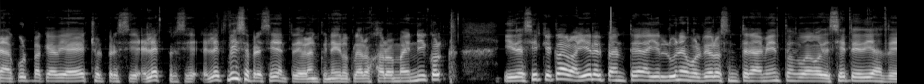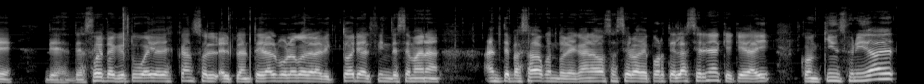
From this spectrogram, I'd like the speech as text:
mea culpa que había hecho el, el, ex, el ex vicepresidente de Blanco y Negro, claro, Harold May Nicol. Y decir que, claro, ayer el plantel, ayer lunes volvió a los entrenamientos luego de siete días de, de, de que tuvo ahí de descanso el, el plantel Albo luego de la victoria el fin de semana antepasado cuando le gana 2 a 0 a Deportes La Serena, que queda ahí con 15 unidades.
